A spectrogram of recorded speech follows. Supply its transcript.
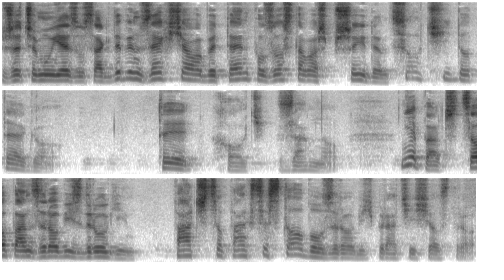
Rzeczy mu Jezus, a gdybym zechciał, aby ten pozostał, aż przyjdę, co ci do tego? Ty chodź za mną. Nie patrz, co Pan zrobi z drugim. Patrz, co Pan chce z Tobą zrobić, bracie i siostro.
